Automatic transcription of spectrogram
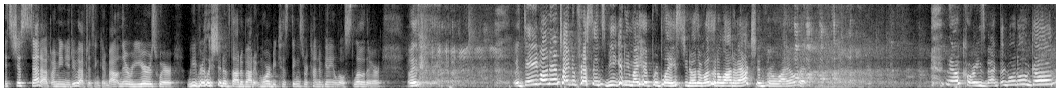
It's just set up. I mean, you do have to think about, and there were years where we really should have thought about it more because things were kind of getting a little slow there. With, with Dave on antidepressants, me getting my hip replaced, you know, there wasn't a lot of action for a while, but now Corey's back there going, oh God.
